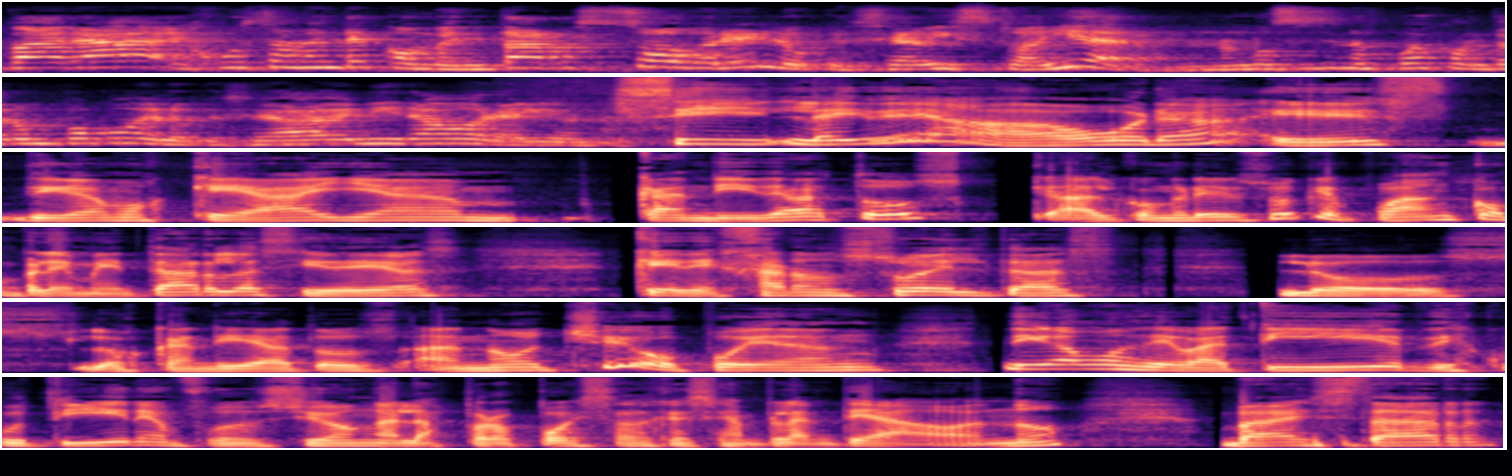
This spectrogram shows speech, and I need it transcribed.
para eh, justamente comentar sobre lo que se ha visto ayer. No, no, sé si nos puedes contar un poco de lo que se va a venir ahora, Jonas. Sí, la idea ahora es, digamos, que haya candidatos al Congreso que puedan complementar las ideas que dejaron sueltas los, los candidatos anoche o puedan, digamos, debatir, discutir en función a las propuestas que se han planteado, ¿no? Va a estar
